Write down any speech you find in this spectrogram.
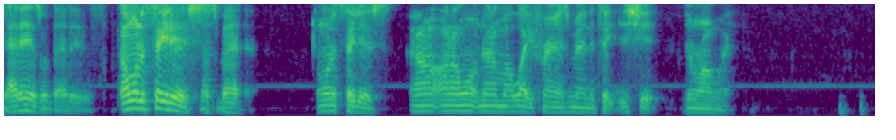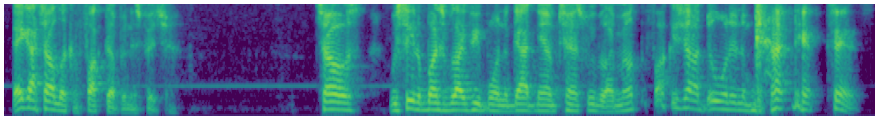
That is what that is. I want to say this. That's bad. I want to say this. I don't, I don't want none of my white friends, man, to take this shit the wrong way. They got y'all looking fucked up in this picture. Chose, we seen a bunch of black people in the goddamn tents. We be like, man, what the fuck is y'all doing in them goddamn tents?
